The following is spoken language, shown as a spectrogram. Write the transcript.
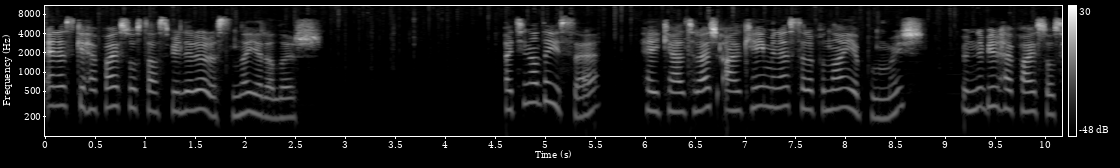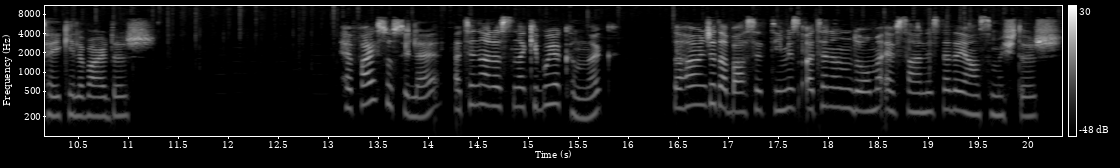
en eski Hephaistos tasvirleri arasında yer alır. Atina'da ise heykeltıraş Alkeimenes tarafından yapılmış ünlü bir Hephaistos heykeli vardır. Hephaistos ile Athena arasındaki bu yakınlık, daha önce de bahsettiğimiz Athena'nın doğma efsanesine de yansımıştır.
